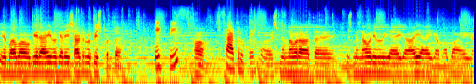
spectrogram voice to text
ये बाबा वगैरह आई वगैरह ये साठ रुपये पीस पड़ता है एक पीस हाँ. साठ रुपये. इसमें नवरा आता है इसमें नवरी भी आएगा आई आएगा बाबा आएगा.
